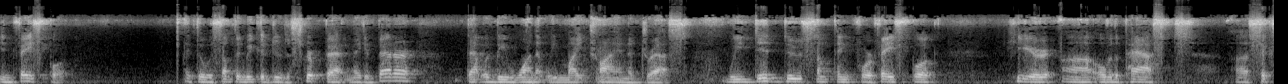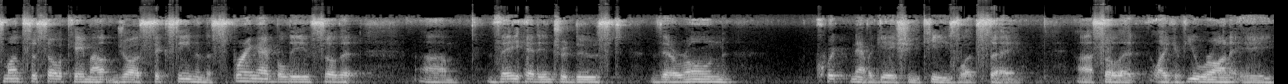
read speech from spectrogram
in Facebook. If there was something we could do to script that and make it better, that would be one that we might try and address. We did do something for Facebook here uh, over the past uh, six months or so. It came out in JAWS 16 in the spring, I believe, so that um, they had introduced their own quick navigation keys, let's say. Uh, so that, like, if you were on a,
